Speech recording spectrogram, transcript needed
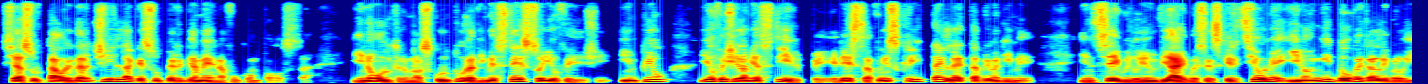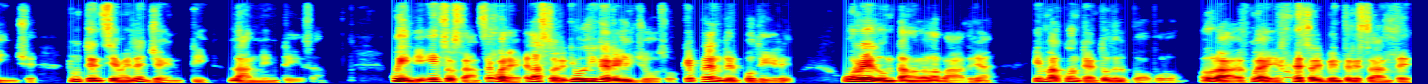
sia su tavole d'argilla che su pergamena fu composta. Inoltre, una scultura di me stesso io feci. In più, io feci la mia stirpe ed essa fu iscritta e letta prima di me. In seguito inviai questa iscrizione in ogni dove tra le province. Tutte insieme le genti l'hanno intesa. Quindi, in sostanza, qual è? È la storia di un leader religioso che prende il potere, un re lontano dalla patria, il malcontento del popolo. Allora, qua sarebbe interessante.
